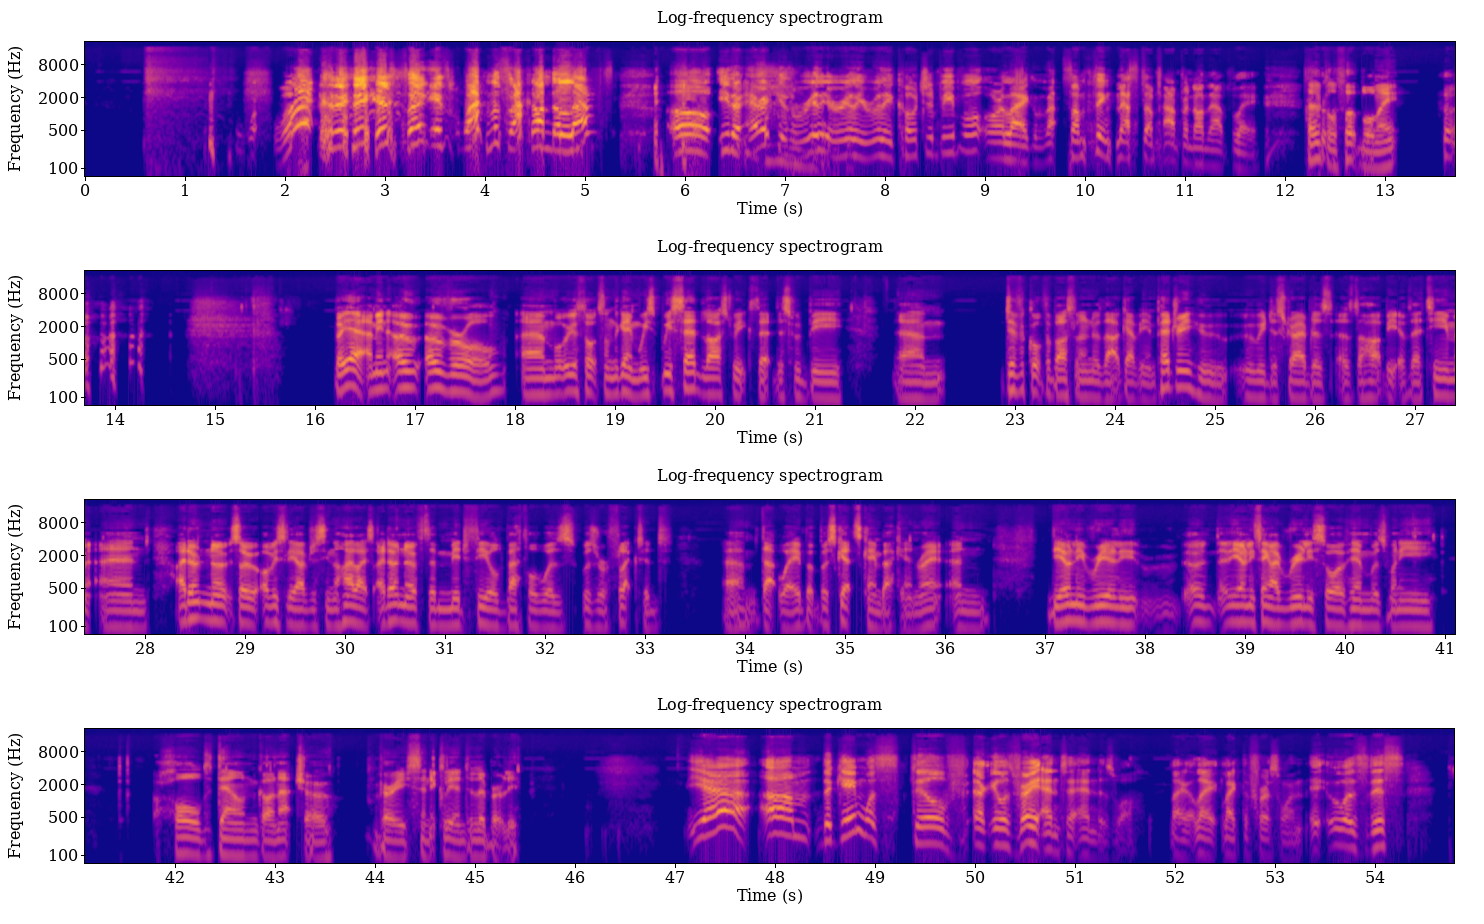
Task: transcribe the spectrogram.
Wha- What? it's like it's Wan Bissaka on the left. Oh, either Eric is really, really, really coaching people, or like something messed up happened on that play. Total football, mate. But yeah, I mean, o- overall, um, what were your thoughts on the game? We we said last week that this would be um, difficult for Barcelona without Gavi and Pedri, who who we described as as the heartbeat of their team. And I don't know. So obviously, I've just seen the highlights. I don't know if the midfield battle was was reflected um, that way, but Busquets came back in, right? And the only really uh, the only thing I really saw of him was when he hauled down Garnacho very cynically and deliberately. Yeah, um, the game was still like it was very end to end as well. Like like like the first one, it, was this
